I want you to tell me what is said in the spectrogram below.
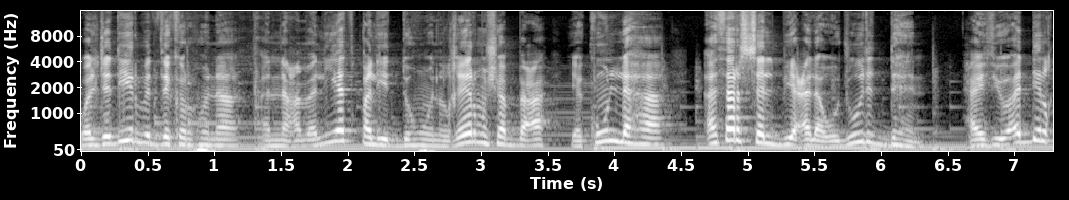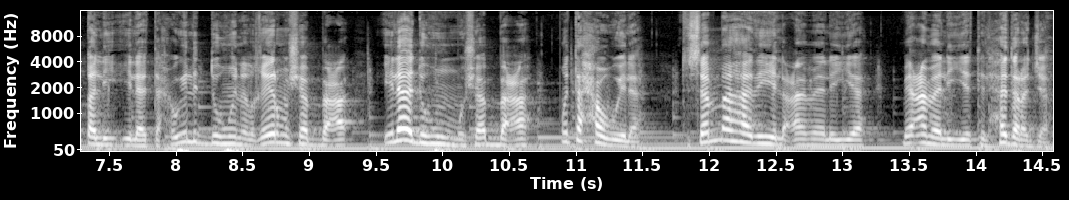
والجدير بالذكر هنا أن عملية قلي الدهون الغير مشبعة يكون لها أثر سلبي على وجود الدهن. حيث يؤدي القلي إلى تحويل الدهون الغير مشبعة إلى دهون مشبعة متحولة. تسمى هذه العملية بعملية الهدرجة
